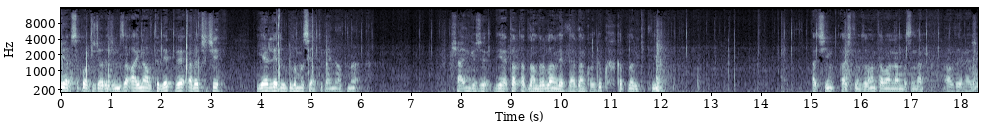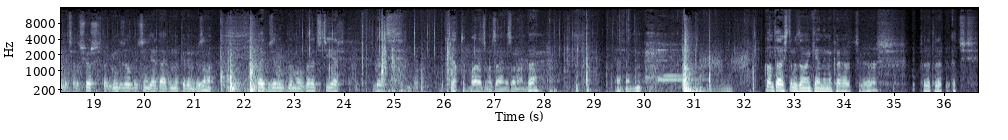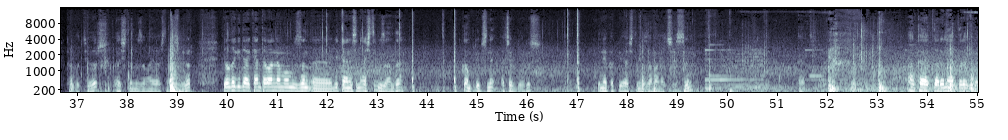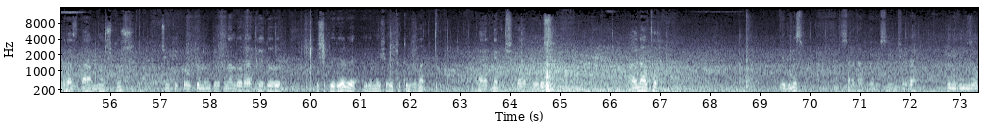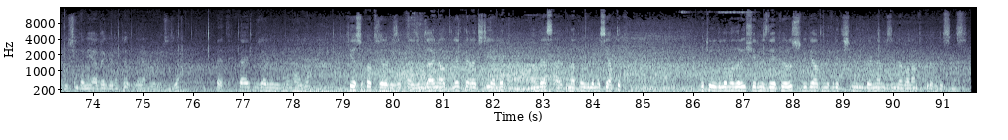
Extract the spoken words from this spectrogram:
Kia Sportage aracımıza ayna altı led ve araç içi yer led uygulaması yaptık. Ayna altına Şahin gözü diye adlandırılan ledlerden koyduk. Kapıları kilitleyip açayım. Açtığım zaman tavan lambasından aldığı enerjiyle çalışıyor. Tabii gündüz olduğu için yerde aydınlık göremiyoruz ama gayet güzel uygulama oldu. Araç içi yer led yaptık bu aracımıza aynı zamanda. Efendim kontağı açtığımız zaman kendini karartıyor. Karatarak aç, kapatıyor. Açtığımız zaman yavaştan açılıyor. Yolda giderken tavan lambamızın e, bir tanesini açtığımız anda komple hepsini açabiliyoruz. Yine kapıyı açtığımız zaman açılsın. Evet. Arka ayaklar ayaklara göre biraz daha loştur. Çünkü koltuğun ön tarafından doğru arkaya doğru ışık veriyor ve elimi şöyle tuttuğum zaman gayet net ışık alabiliyoruz. Aynı altı ledimiz sağ tarafta göstereyim şöyle. Yine gündüz olduğu için tabii yerde görüntü veremiyorum size. Evet, gayet güzel bir uygulama oldu. Kia Sportage aracımız, aracımıza aynı altı led araç içi yer led ambiyans aydınlatma uygulaması yaptık. Bu tür uygulamaları iş yerimizde yapıyoruz. Video altındaki iletişim bilgilerinden bizimle bağlantı kurabilirsiniz.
